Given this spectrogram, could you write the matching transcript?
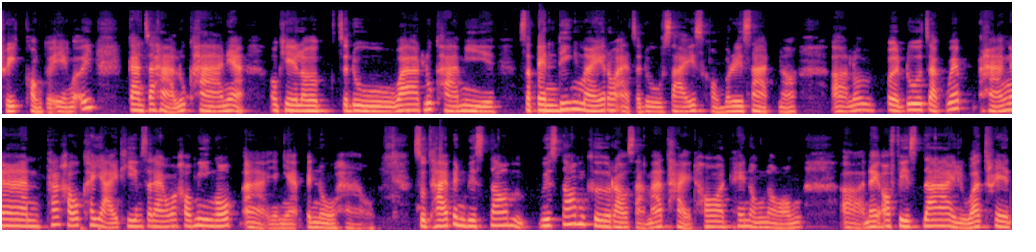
trick ของตัวเองว่าเอ้ยการจะหาลูกค้าเนี่ยโอเคเราจะดูว่าลูกค้ามี spending ไหมเราอาจจะดูไซส์ของบริษัทเนาะเราเปิดดูจากเว็บหางาน ถ้าเขาขยายทีมแสดงว่าเขามีงบอ่าอย่างเงี้ยเป็น know how สุดท้ายเป็น wisdom wisdom คือเราสามารถถ่ายทอดให้น้องๆในออฟฟิศได้หรือว่า train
